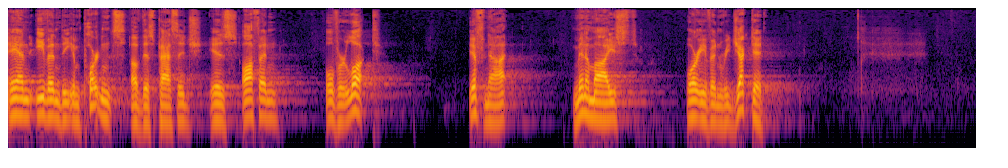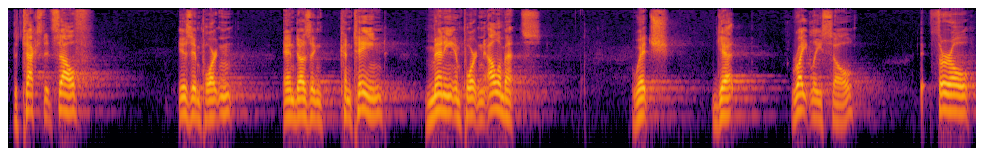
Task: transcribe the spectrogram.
and even the importance of this passage is often overlooked, if not minimized or even rejected. The text itself is important and doesn't contain many important elements, which get, rightly so, thorough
